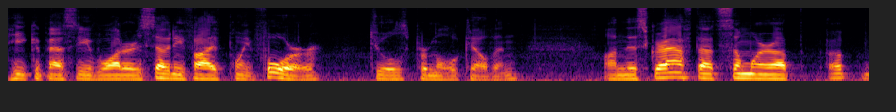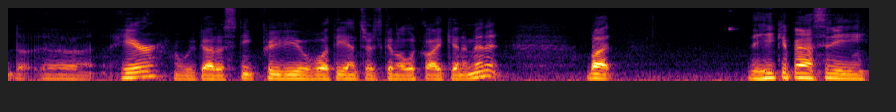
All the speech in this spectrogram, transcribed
heat capacity of water is 75.4 joules per mole Kelvin. On this graph, that's somewhere up up uh, here. We've got a sneak preview of what the answer is going to look like in a minute. But the heat capacity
